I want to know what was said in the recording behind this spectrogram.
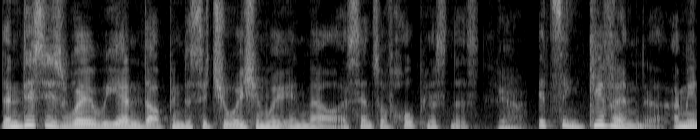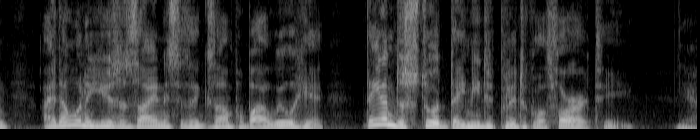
then this is where we end up in the situation we're in now, a sense of hopelessness. Yeah. It's a given. I mean, I don't want to use a Zionist as an example, but I will here. They understood they needed political authority. Yeah.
